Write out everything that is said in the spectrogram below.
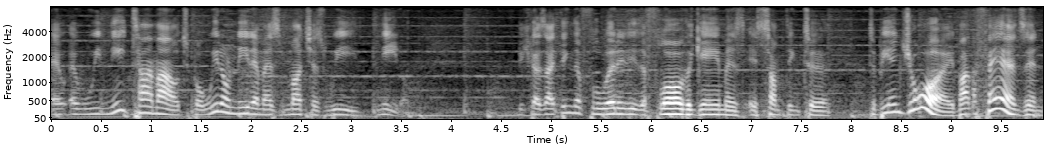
and, and we need timeouts, but we don't need them as much as we need them because I think the fluidity, the flow of the game is, is something to to be enjoyed by the fans. And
